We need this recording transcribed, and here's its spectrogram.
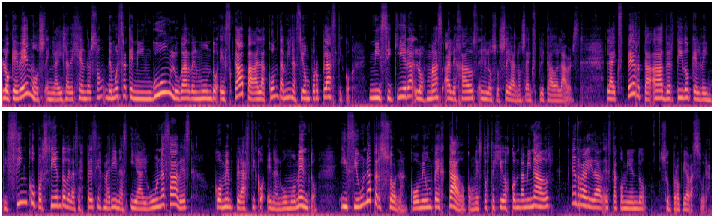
Lo que vemos en la isla de Henderson demuestra que ningún lugar del mundo escapa a la contaminación por plástico, ni siquiera los más alejados en los océanos, ha explicado Lavers. La experta ha advertido que el 25% de las especies marinas y algunas aves comen plástico en algún momento. Y si una persona come un pescado con estos tejidos contaminados, en realidad está comiendo su propia basura.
